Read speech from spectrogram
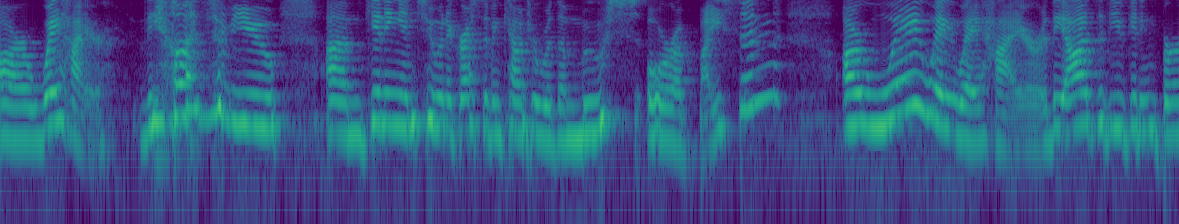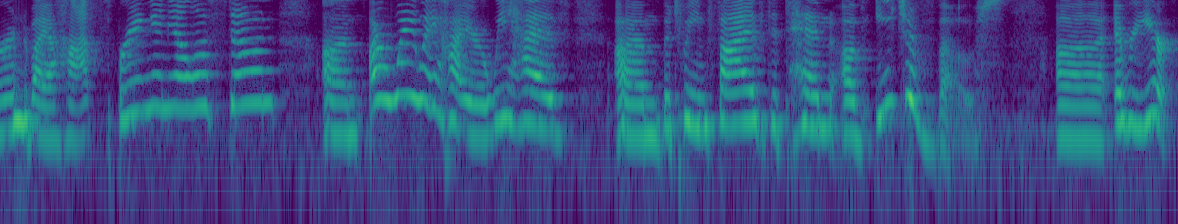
are way higher. The odds of you um, getting into an aggressive encounter with a moose or a bison are way, way, way higher. The odds of you getting burned by a hot spring in Yellowstone um, are way, way higher. We have um, between five to 10 of each of those uh, every year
